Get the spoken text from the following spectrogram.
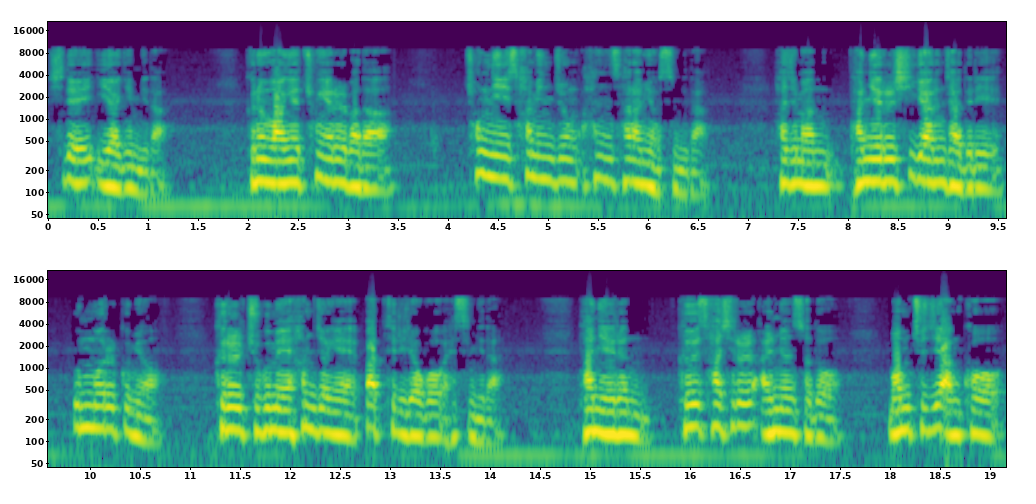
시대의 이야기입니다. 그는 왕의 총애를 받아 총리 3인 중 한 사람이었습니다. 하지만 다니엘을 시기하는 자들이 음모를 꾸며 그를 죽음의 함정에 빠뜨리려고 했습니다. 다니엘은 그 사실을 알면서도 멈추지 않고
